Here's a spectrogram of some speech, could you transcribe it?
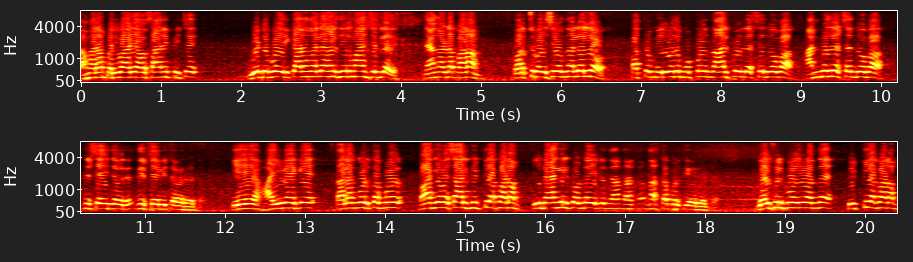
സമരം പരിപാടി അവസാനിപ്പിച്ച് വീട്ടിൽ പോയിരിക്കാനൊന്നുമല്ല ഞങ്ങൾ തീരുമാനിച്ചിട്ടുള്ളത്. ഞങ്ങളുടെ പണം കുറച്ച് പൈസയൊന്നുമല്ലല്ലോ. പത്തും ഇരുപതും മുപ്പതും നാൽപ്പതും ലക്ഷം രൂപ അൻപത് ലക്ഷം രൂപ നിശ്ചയിച്ചവർ നിക്ഷേപിച്ചവരുണ്ട് ഈ ഹൈവേക്ക് സ്ഥലം കൊടുത്തപ്പോൾ ഭാഗ്യവശാൽ കിട്ടിയ പണം ഈ ബാങ്കിൽ കൊണ്ടുപോയിട്ട് നഷ്ടപ്പെടുത്തിയവരുണ്ട് ഗൾഫിൽ പോയി വന്ന് കിട്ടിയ പണം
